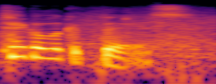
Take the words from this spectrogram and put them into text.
Take a look at this.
